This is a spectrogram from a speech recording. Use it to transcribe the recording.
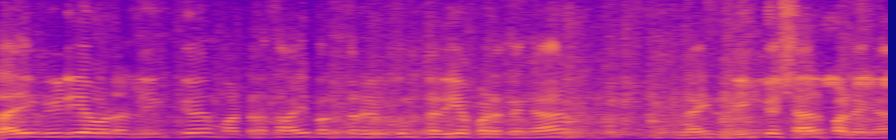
லைவ் வீடியோவோட லிங்க் மற்ற சாய் பக்தர்களுக்கும் தெரியப்படுத்துங்க. லைன் லிங்கை ஷேர் பண்ணுங்க.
